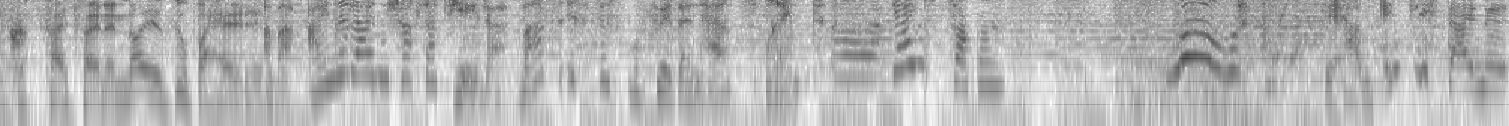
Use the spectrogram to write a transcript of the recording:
ist es Zeit für eine neue Superheldin. Aber eine Leidenschaft hat jeder. Was ist es, wofür dein Herz brennt? Äh, Games zocken. Woo! Wir haben endlich deine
